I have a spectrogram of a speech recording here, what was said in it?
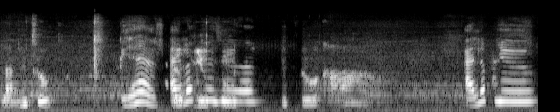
Làm YouTube. Yes, I Love love you you too. Dương. YouTube. À. I love you.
